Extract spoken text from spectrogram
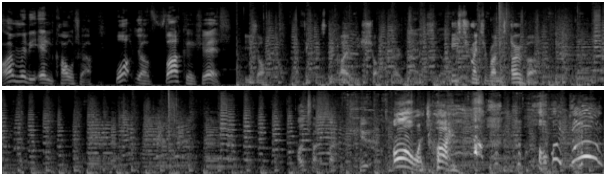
I'm really in Colter. What the fuck is this? he's off. I think it's the guy we shot very No, good. it's not. He's trying to run us over. Trying to fucking shoot him. Oh, I died! Oh my god!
